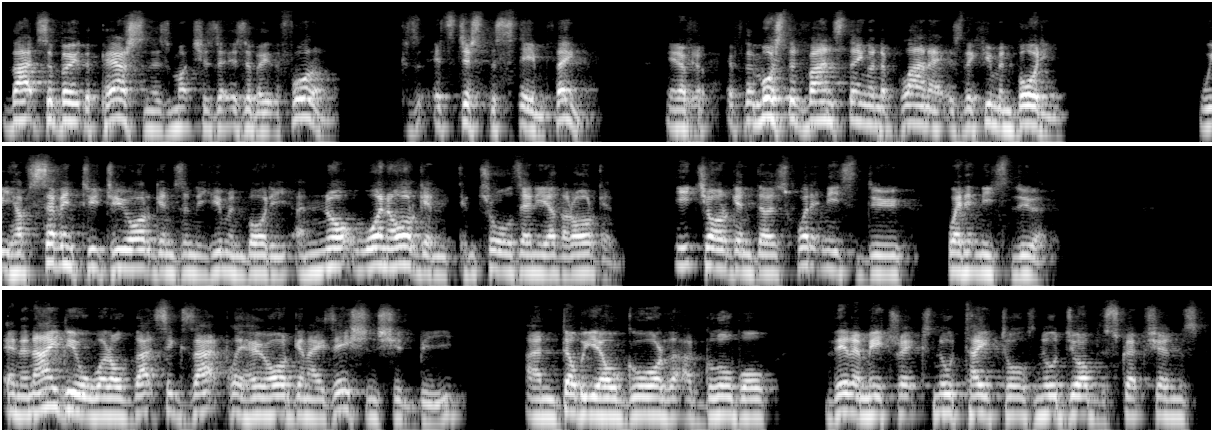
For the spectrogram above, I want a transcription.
that's about the person as much as it is about the forum because it's just the same thing. You know, yep. if, if the most advanced thing on the planet is the human body, we have 72 organs in the human body, and not one organ controls any other organ. Each organ does what it needs to do when it needs to do it. In an ideal world, that's exactly how organizations should be. And W.L. Gore, that are global, they're a matrix, no titles, no job descriptions,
